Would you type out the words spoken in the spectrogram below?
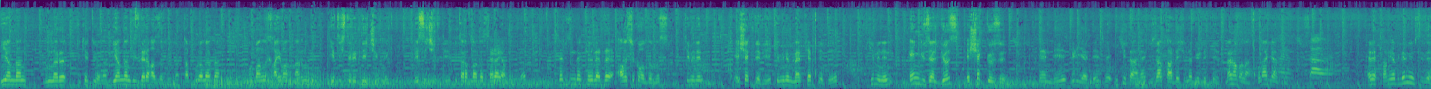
bir yandan bunları tüketiyorlar, bir yandan bizlere hazırlıyorlar. Tabi buralarda kurbanlık hayvanların yetiştirildiği çiftlik, besi çiftliği, bir taraflarda sera yapılıyor. İşte bizim de köylerde alışık olduğumuz kiminin eşek dediği, kiminin merkep dediği, kiminin en güzel göz eşek gözü dendiği bir yerdeyiz ve iki tane güzel kardeşimle birlikteyiz. Merhabalar, kolay gelsin. Sağ ol. Evet, tanıyabilir miyim sizi?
